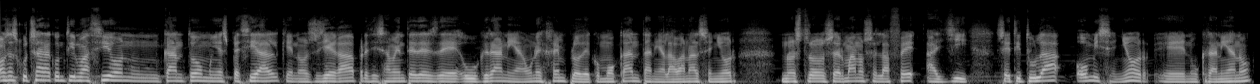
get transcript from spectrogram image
Vamos a escuchar a continuación un canto muy especial que nos llega precisamente desde Ucrania, un ejemplo de cómo cantan y alaban al Señor nuestros hermanos en la fe allí. Se titula Oh mi Señor en ucraniano,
